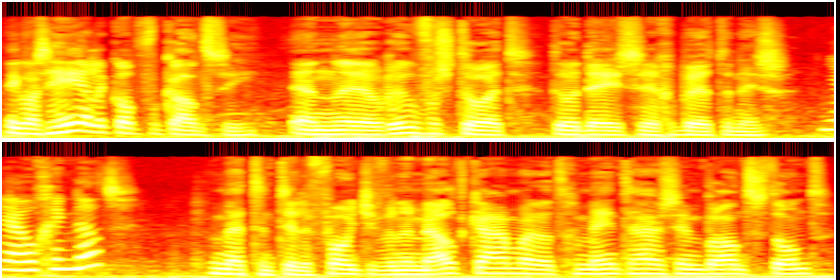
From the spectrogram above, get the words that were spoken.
Ik was heerlijk op vakantie en eh, ruw verstoord door deze gebeurtenis. Ja, hoe ging dat? Met een telefoontje van de meldkamer dat het gemeentehuis in brand stond.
